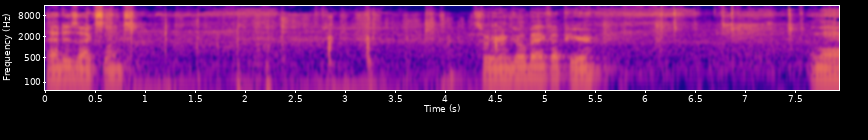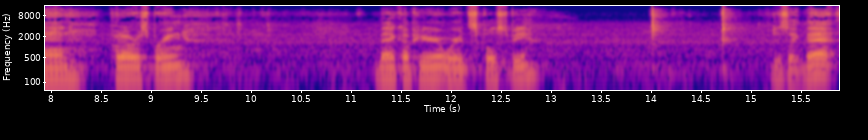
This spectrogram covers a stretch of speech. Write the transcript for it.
That is excellent. So we're to go back up here and then put our spring back up here where it's supposed to be. Just like that.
